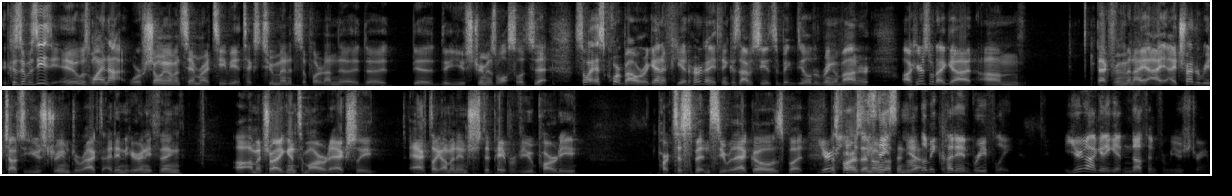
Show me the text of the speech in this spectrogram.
because it was easy. It was why not? We're showing them on Samurai TV. It takes two minutes to put it on the the the, the Ustream as well. So let's do that. So I asked Court Bauer again if he had heard anything because obviously it's a big deal to Ring of Honor. Uh, here's what I got um, back from him, and I, I, I tried to reach out to Ustream direct. I didn't hear anything. Uh, I'm gonna try again tomorrow to actually act like I'm an interested pay per view party participant and see where that goes. But You're, as far as I know, nothing yet. Let me cut in briefly. You're not going to get nothing from Ustream.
